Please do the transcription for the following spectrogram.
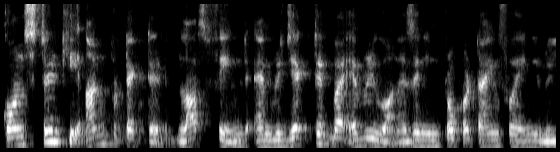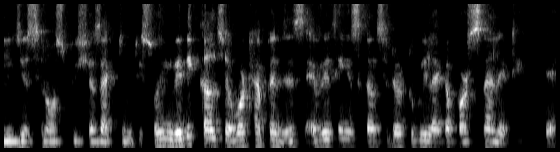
constantly unprotected, blasphemed, and rejected by everyone as an improper time for any religious and auspicious activity. So, in Vedic culture, what happens is everything is considered to be like a personality. Okay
